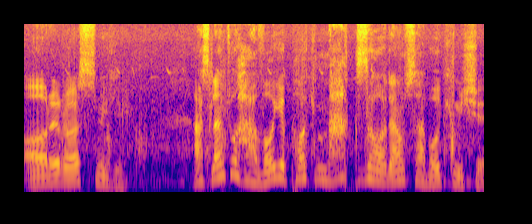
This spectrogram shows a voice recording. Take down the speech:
آره راست میگی. اصلا تو هوای پاک مغز آدم سبک میشه.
